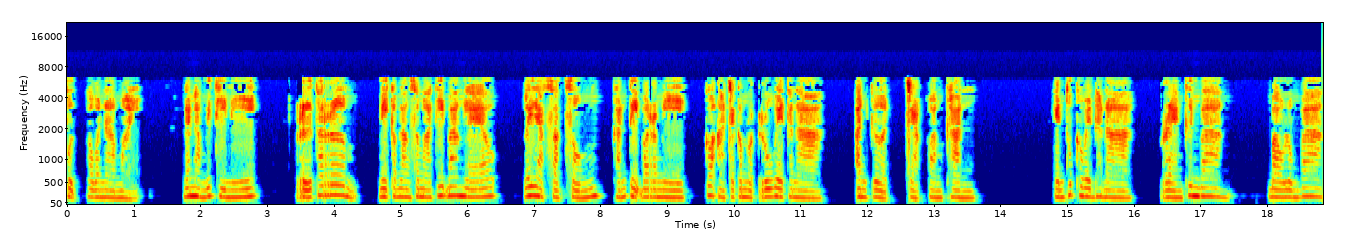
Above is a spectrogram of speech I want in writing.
ฝึกภาวนาใหม่ แนะนำวิธีนี้ หรือถ้าเริ่มมีกำลังสมาธิบ้างแล้ว และอยากสะสม ขันติบารมีก็อาจจะกำหนดรู้เวทนา อันเกิดจากความคัน เห็นทุกขเวทนา แรงขึ้นบ้าง เบาลงบ้าง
